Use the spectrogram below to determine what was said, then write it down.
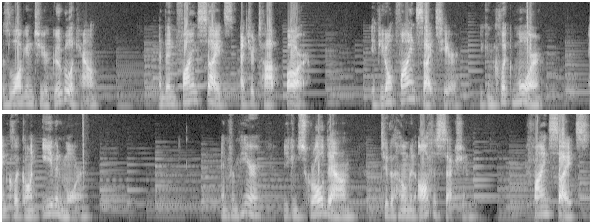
is log into your Google account and then find Sites at your top bar. If you don't find Sites here, you can click More and click on Even More. And from here, you can scroll down to the Home and Office section, find Sites,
